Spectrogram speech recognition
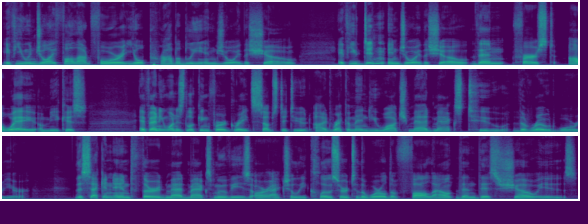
If you enjoy Fallout 4, you'll probably enjoy the show. If you didn't enjoy the show, then first, ave, amicus. If anyone is looking for a great substitute, I'd recommend you watch Mad Max 2 The Road Warrior. The second and third Mad Max movies are actually closer to the world of Fallout than this show is.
